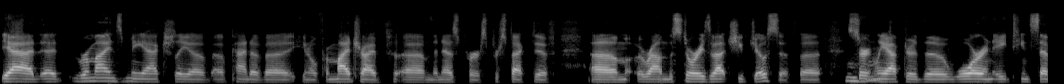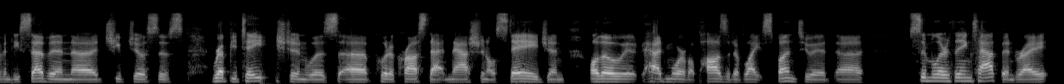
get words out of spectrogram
Yeah, it reminds me actually of, of kind of a, you know, from my tribe, um, the Nez Perce perspective, um, around the stories about Chief Joseph. Uh, Mhm. Certainly after the war in 1877, uh, Chief Joseph's reputation was uh, put across that national stage. And although it had more of a positive light spun to it, uh, similar things happened, right?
